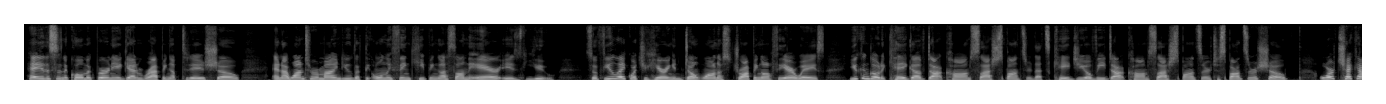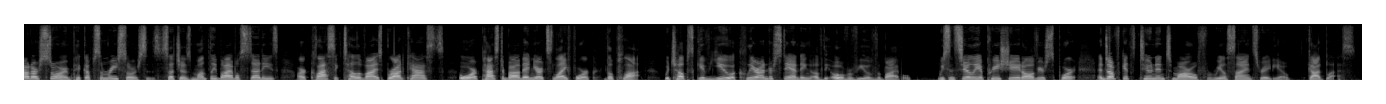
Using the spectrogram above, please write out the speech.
Hey, this is Nicole McBurney again, wrapping up today's show. And I want to remind you that the only thing keeping us on the air is you. So if you like what you're hearing and don't want us dropping off the airways, you can go to kgov.com slash sponsor, that's kgov.com slash sponsor to sponsor a show, or check out our store and pick up some resources, such as monthly Bible studies, our classic televised broadcasts, or Pastor Bob Enyart's life work, The Plot, which helps give you a clear understanding of the overview of the Bible. We sincerely appreciate all of your support, and don't forget to tune in tomorrow for Real Science Radio. God bless.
